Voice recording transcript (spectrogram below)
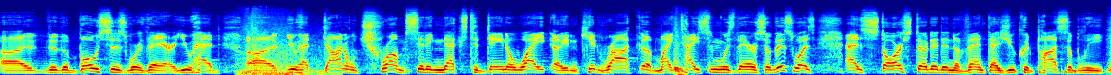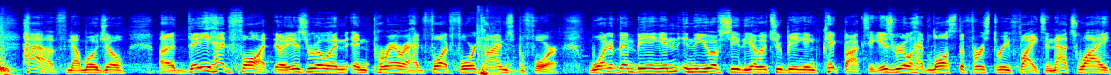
Uh, the, the Bosa's were there. You had uh, you had Donald Trump sitting next to Dana White uh, and Kid Rock. Uh, Mike Tyson was there. So this was as star-studded an event as you could possibly have. Now, Mojo, uh, they had fought. Uh, Israel and, and Pereira had fought four times before. One of them being in, in the UFC, the other two being in kickboxing. Israel had lost the first three fights, and that's why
